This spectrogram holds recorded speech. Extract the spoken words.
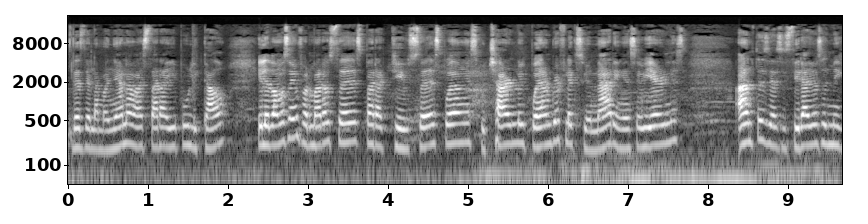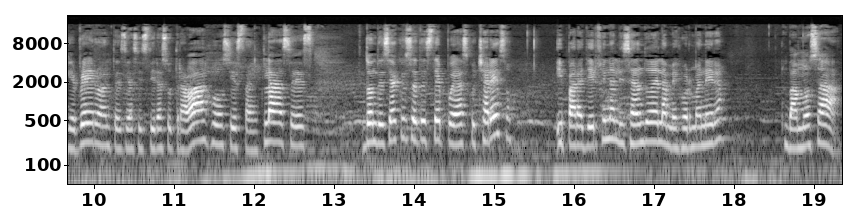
desde la mañana va a estar ahí publicado y les vamos a informar a ustedes para que ustedes puedan escucharlo y puedan reflexionar en ese viernes antes de asistir a Dios es mi guerrero, antes de asistir a su trabajo, si está en clases, donde sea que usted esté pueda escuchar eso. Y para ir finalizando de la mejor manera, vamos a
